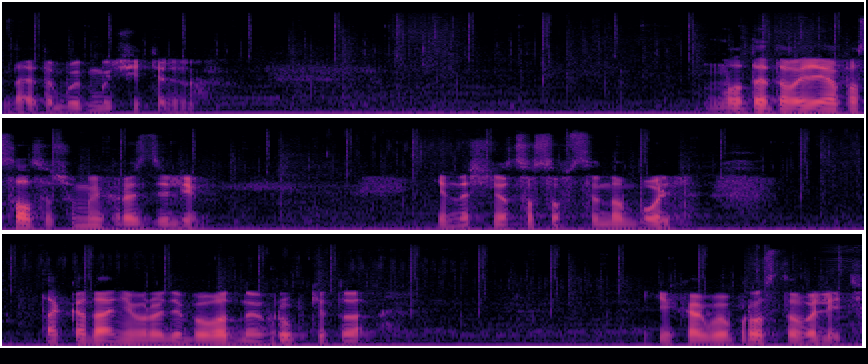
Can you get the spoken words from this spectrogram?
Да, это будет мучительно. Вот этого я и опасался, что мы их разделим. И начнется, собственно, боль. Так, когда они вроде бы в одной группке, то их как бы просто валить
